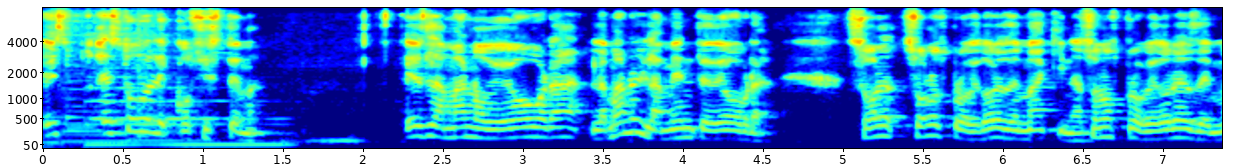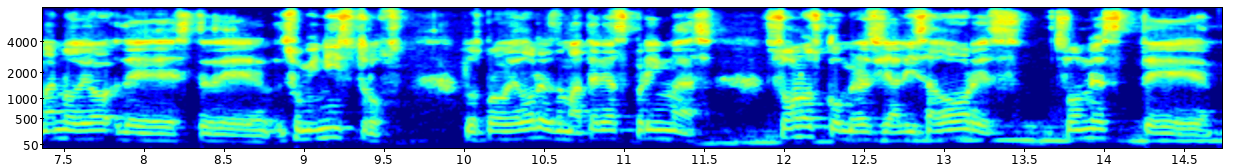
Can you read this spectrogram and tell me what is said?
Es, es todo el ecosistema. Es la mano de obra, la mano y la mente de obra son, son los proveedores de máquinas, son los proveedores de mano de, este, de suministros, los proveedores de materias primas, son los comercializadores, son este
